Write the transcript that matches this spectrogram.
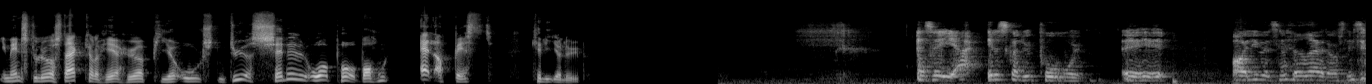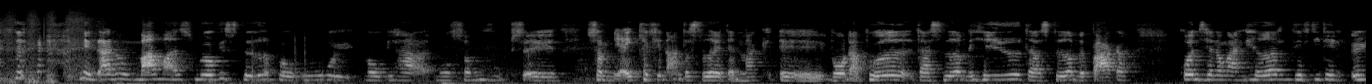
Imens du løber stærkt, kan du her høre Pia Olsen Dyr sætte et ord på, hvor hun allerbedst kan lide at løbe. Altså, jeg elsker at løbe på Orø. Øh, og alligevel så hader jeg det også lidt. Men der er nogle meget, meget smukke steder på Orø, hvor vi har vores sommerhus, øh, som jeg ikke kan finde andre steder i Danmark. Øh, hvor der er både der er steder med hede, der er steder med bakker. Grunden til, at jeg nogle gange hader det, det er, fordi det er en ø,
